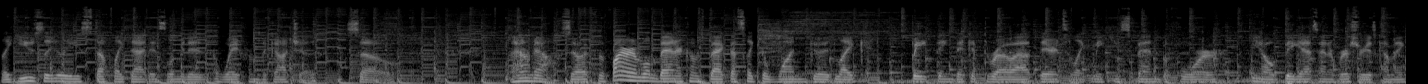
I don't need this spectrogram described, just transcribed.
Like usually stuff like that is limited away from the gacha. So I don't know. So if the Fire Emblem banner comes back, that's like the one good like bait thing they could throw out there to like make you spend before you know big ass anniversary is coming.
